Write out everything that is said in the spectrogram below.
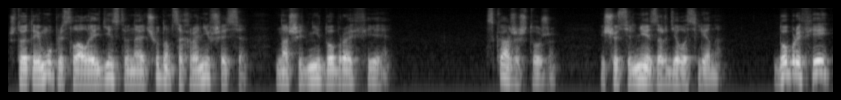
что это ему прислала единственная чудом сохранившаяся в наши дни добрая фея. Скажешь тоже. Еще сильнее зарделась Лена. Добрый фей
